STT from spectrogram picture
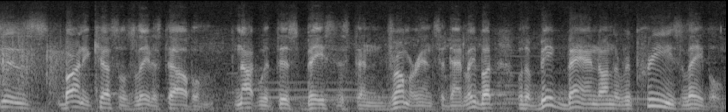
This is Barney Kessel's latest album, not with this bassist and drummer, incidentally, but with a big band on the Reprise label.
